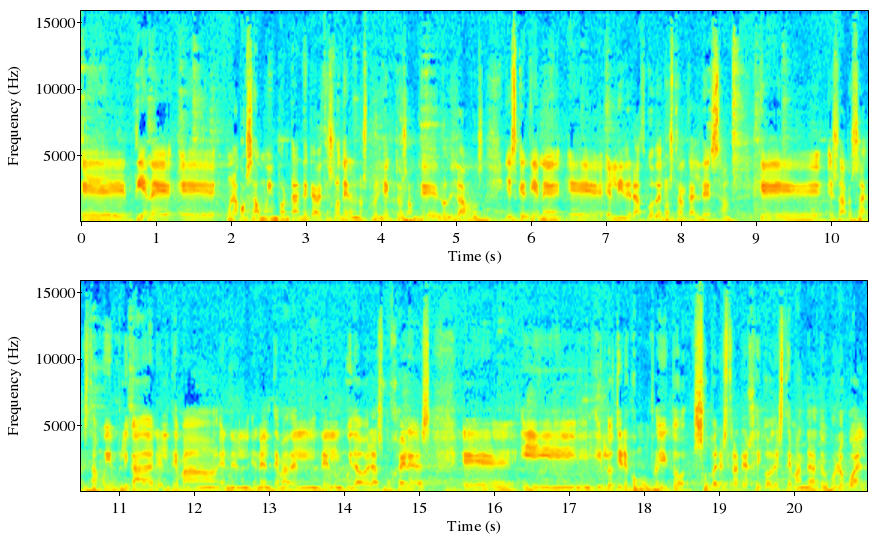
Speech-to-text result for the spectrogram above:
eh, tiene eh, una cosa muy importante que a veces no tienen los proyectos, aunque lo digamos, y es que tiene eh, el liderazgo de nuestra alcaldesa, que es una persona que está muy implicada en el tema, en el, tema del, cuidado de las mujeres y, y lo tiene como un proyecto súper estratégico de este mandato, con lo cual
